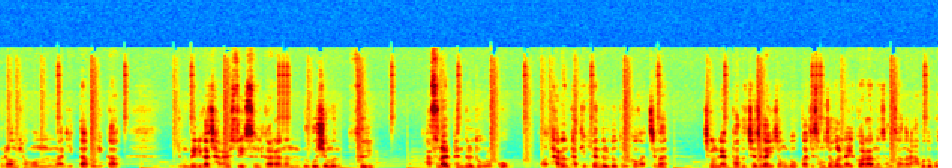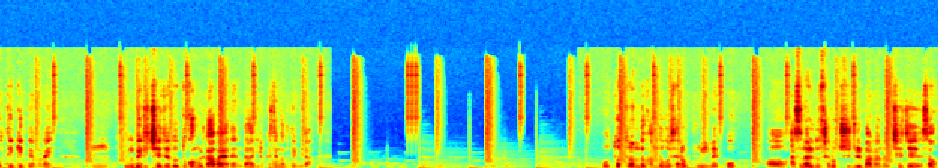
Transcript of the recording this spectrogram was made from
그런 경험만 있다 보니까 융베리가 잘할 수 있을까라는 의구심은 들, 아스날 팬들도 그렇고 어, 다른 타팀 팬들도 들 것 같지만 지금 램파드 체제가 이 정도까지 성적을 낼 거라는 상상은 아무도 못했기 때문에 음, 융베리 체제도 뚜껑을 까봐야 된다 이렇게 생각됩니다. 뭐 토트넘도 감독을 새로 부임했고 어, 아스날도 새로 출발하는 체제에서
